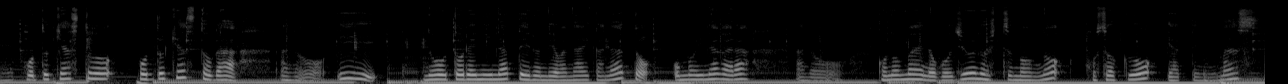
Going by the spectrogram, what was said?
えー、ポッドキャストポッドキャストがあのいい脳トレになっているんではないかなと思いながらあのこの前の50の質問の補足をやってみます。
